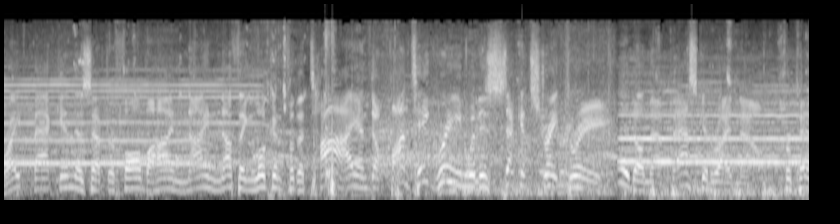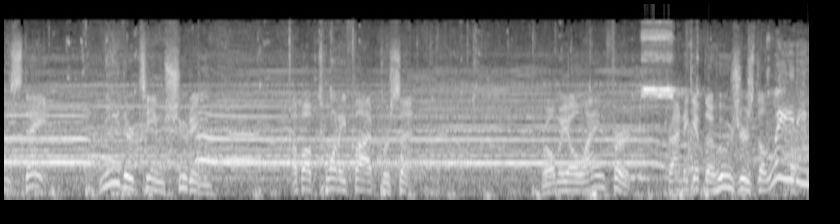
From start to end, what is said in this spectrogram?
right back in this after falling behind 9-0 looking for the tie and Devonte Green with his second straight three. Good on that basket right now for Penn State. Neither team shooting above 25%. Romeo Langford trying to give the Hoosiers the lead. He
